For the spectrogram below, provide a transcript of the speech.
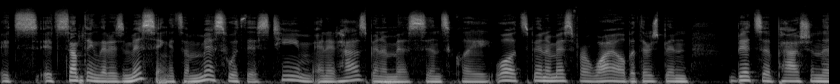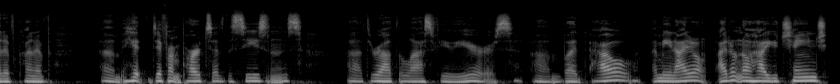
it's it's something that is missing. It's a miss with this team, and it has been a miss since Clay. Well, it's been a miss for a while, but there's been bits of passion that have kind of um, hit different parts of the seasons uh, throughout the last few years. Um, but how? I mean, I don't I don't know how you change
